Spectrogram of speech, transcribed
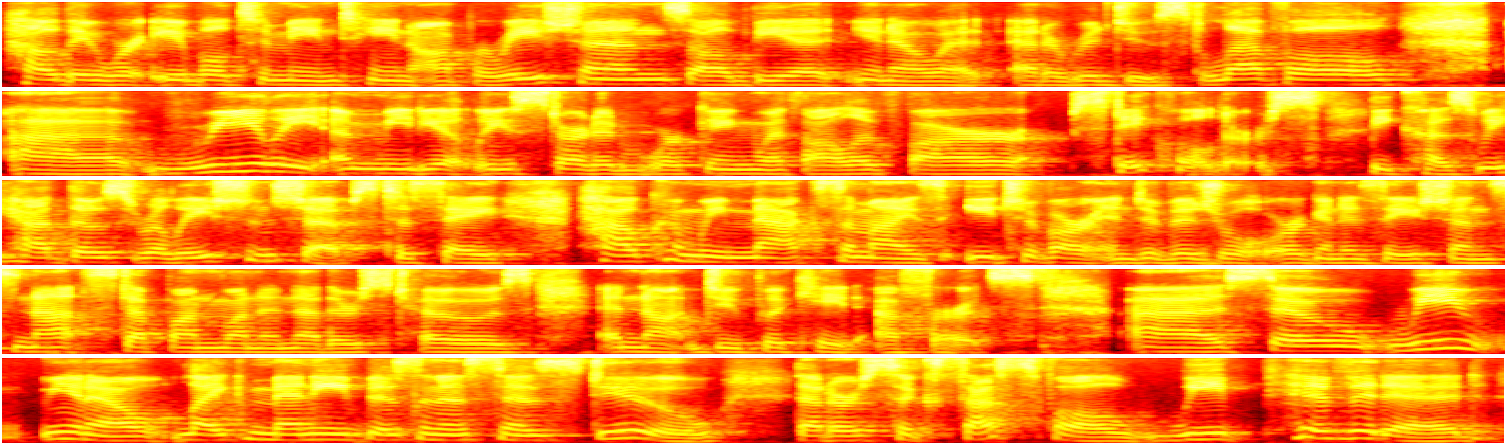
how they were able to maintain operations, albeit, you know, at, at a reduced level, uh, really immediately started working with all of our stakeholders because we had those relationships to say, how can we maximize each of our individual organizations, not step on one another's toes and not duplicate efforts? Uh, so we, you know, like many businesses do that are successful, we pivoted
